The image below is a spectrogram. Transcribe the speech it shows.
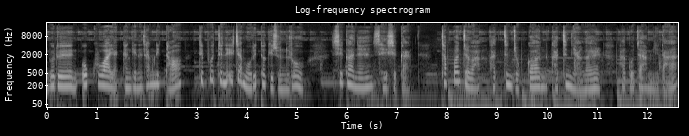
물은 오크와 약탕계는 3리터, 티포트는 1.5리터 기준으로 시간은 3시간. 첫 번째와 같은 조건, 같은 양을 하고자 합니다.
